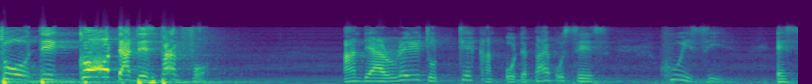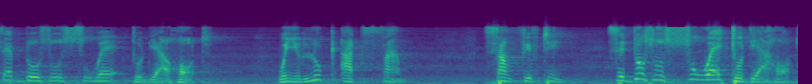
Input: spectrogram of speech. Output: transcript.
to the God that they stand for, and they are ready to take an oath. The Bible says, Who is he? Except those who swear to their heart. When you look at Psalm, Psalm 15, say those who swear to their heart.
